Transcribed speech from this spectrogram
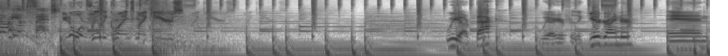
Very upset. You know what really grinds my gears? We are back. We are here for the gear grinder, and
